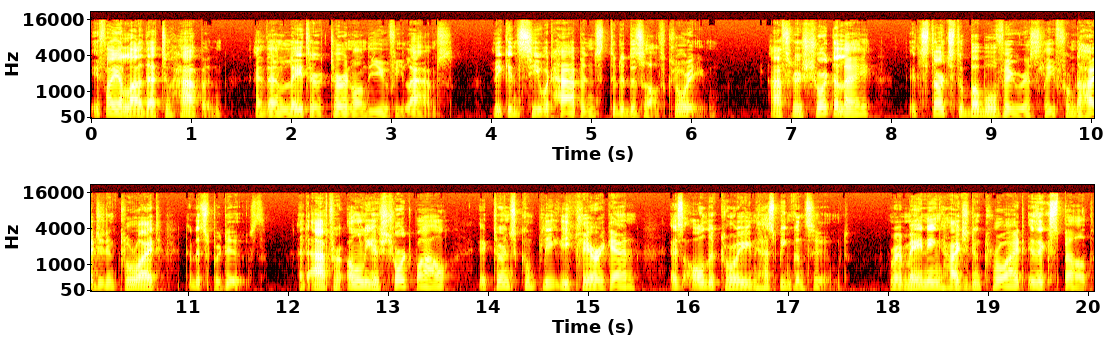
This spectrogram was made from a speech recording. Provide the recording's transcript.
If I allow that to happen, and then later turn on the UV lamps, we can see what happens to the dissolved chlorine. After a short delay, it starts to bubble vigorously from the hydrogen chloride that is produced. And after only a short while, it turns completely clear again as all the chlorine has been consumed. Remaining hydrogen chloride is expelled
